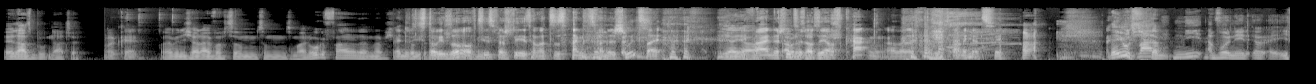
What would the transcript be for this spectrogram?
äh, Nasenbluten hatte. Okay. Und dann bin ich halt einfach zum, zum, zum HNO gefahren und dann habe ich. Wenn du die Story so aufziehst, verstehe ich es, aber zu sagen, das war eine Schulzeit. Ja, ja. Ich war in der Schulzeit auch sehr auf Kacken, aber das muss ich jetzt auch nicht erzählen. Na gut, Ich war dann, nie, obwohl, nee, äh, ich,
